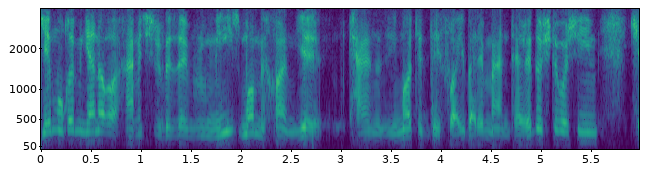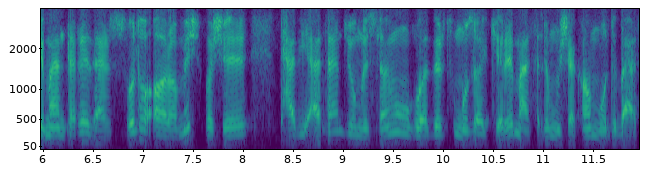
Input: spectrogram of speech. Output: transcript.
یه موقع میگن آقا همه چی رو بذاریم رو میز. ما می‌خوایم یه تنظیمات دفاعی برای منطقه داشته باشیم که منطقه در صلح و آرامش باشه. طبیعتا جمهوری اسلامی موقع بره تو مذاکره مسئله موشکان مورد بحث.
